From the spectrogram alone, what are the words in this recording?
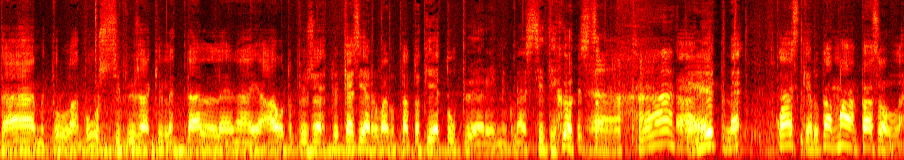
tähän me tullaan bussipysäkille tälleen ja auto pysähtyy. Käsijarru vaikuttaa toki etupyöriin niin kuin näissä sitikoissa. Aha, okay. nyt me laskeudutaan maan tasolle.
